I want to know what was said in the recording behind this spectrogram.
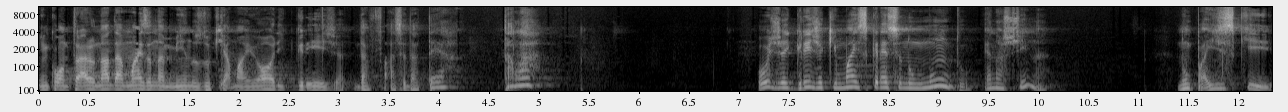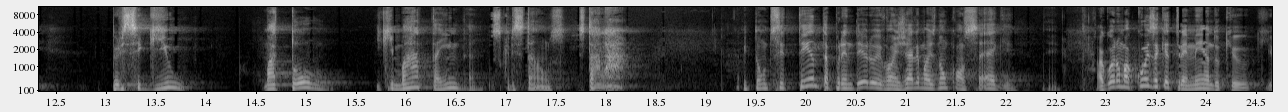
encontraram nada mais nada menos do que a maior igreja da face da terra. Está lá. Hoje a igreja que mais cresce no mundo é na China. Num país que perseguiu, matou e que mata ainda os cristãos. Está lá. Então se tenta aprender o evangelho, mas não consegue. Agora, uma coisa que é tremendo que, que,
